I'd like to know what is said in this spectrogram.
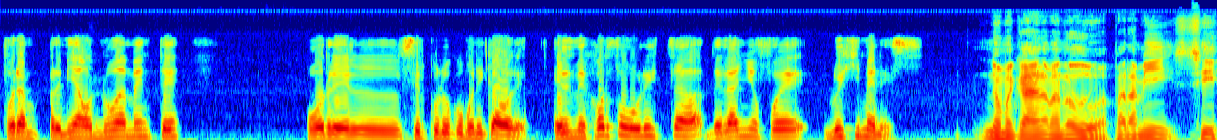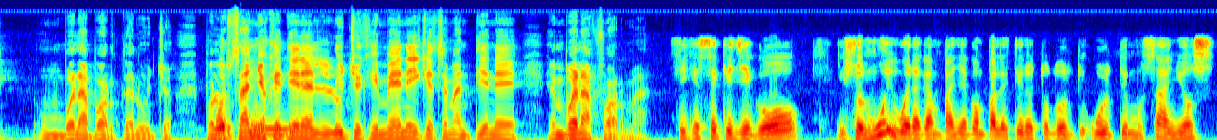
fueran premiados nuevamente por el Círculo de Comunicadores. El mejor futbolista del año fue Luis Jiménez. No me cabe la menor duda. Para mí, sí, un buen aporte, Lucho. Por los años que tiene el Lucho Jiménez y que se mantiene en buena forma. Fíjese que llegó, hizo muy buena campaña con Palestino estos últimos años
